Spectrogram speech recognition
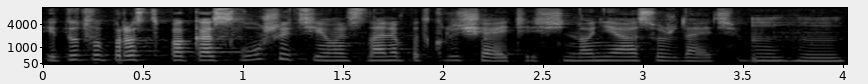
И тут вы просто пока слушаете и эмоционально подключаетесь, но не осуждайте. Мгм.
